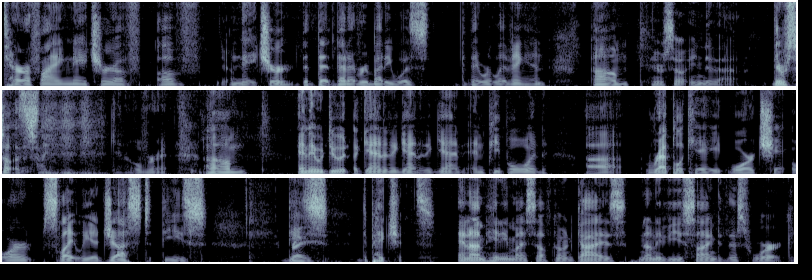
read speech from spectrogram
terrifying nature of of Yeah. nature that, that that everybody was that they were living in um They were so into that. they were so it's like get over it um and they would do it again and again and again and people would uh replicate or cha- or slightly adjust these Right. these depictions And I'm hitting myself going, guys, none of you signed this work,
